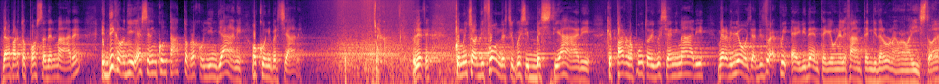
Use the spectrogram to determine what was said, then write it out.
dalla parte opposta del mare e dicono di essere in contatto però con gli indiani o con i persiani. Vedete? Cominciano a diffondersi questi bestiari che parlano appunto di questi animali meravigliosi, addirittura qui è evidente che un elefante in vita loro non avevano mai visto, eh?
